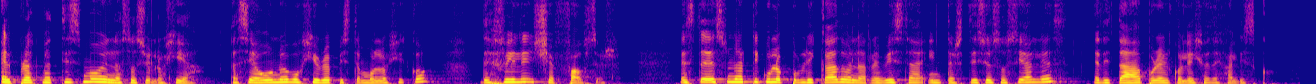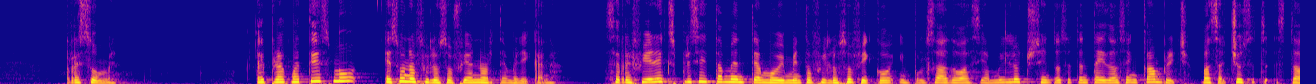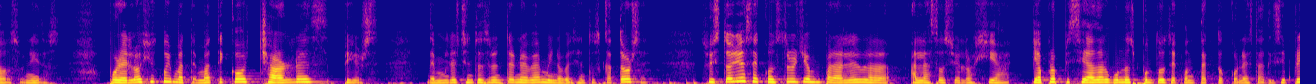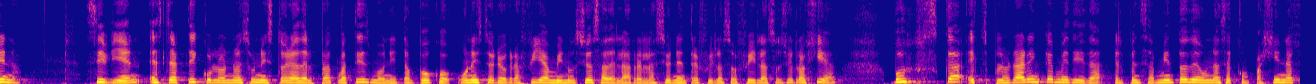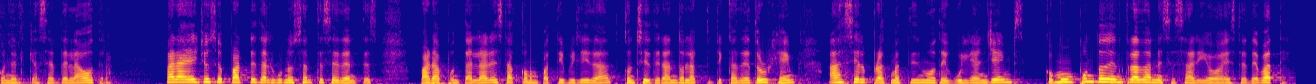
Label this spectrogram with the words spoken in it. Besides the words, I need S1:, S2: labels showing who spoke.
S1: El pragmatismo en la sociología, hacia un nuevo giro epistemológico, de Philip Schaffhauser. Este es un artículo publicado en la revista Intersticios Sociales, editada por el Colegio de Jalisco. Resumen. El pragmatismo es una filosofía norteamericana. Se refiere explícitamente al movimiento filosófico impulsado hacia 1872 en Cambridge, Massachusetts, Estados Unidos, por el lógico y matemático Charles Peirce, de 1839 a 1914. Su historia se construye en paralelo a la sociología y ha propiciado algunos puntos de contacto con esta disciplina. Si bien este artículo no es una historia del pragmatismo ni tampoco una historiografía minuciosa de la relación entre filosofía y la sociología, busca explorar en qué medida el pensamiento de una se compagina con el quehacer de la otra para ello se parte de algunos antecedentes para apuntalar esta compatibilidad, considerando la crítica de Durkheim hacia el pragmatismo de William James como un punto de entrada necesario a este debate.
